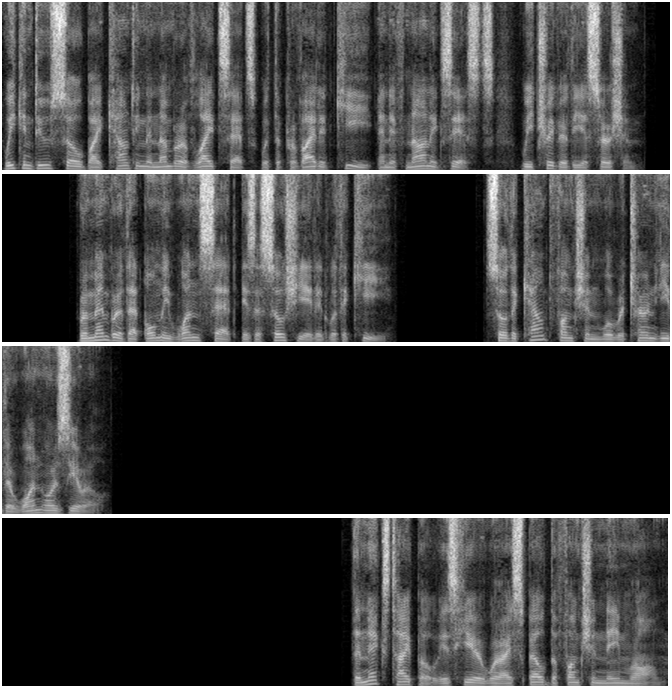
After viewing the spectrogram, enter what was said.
We can do so by counting the number of light sets with the provided key and if none exists, we trigger the assertion. Remember that only one set is associated with a key. So the count function will return either 1 or 0. The next typo is here where I spelled the function name wrong.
